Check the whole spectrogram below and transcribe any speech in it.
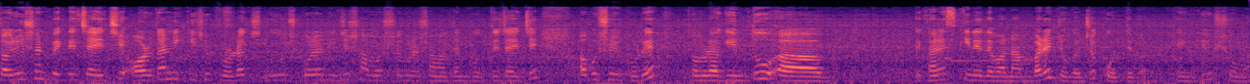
সলিউশন পেতে চাইছে অর্গানিক কিছু প্রোডাক্টস ইউজ করে নিজের সমস্যাগুলো সমাধান করতে চাইছে, অবশ্যই করে তোমরা কিন্তু এখানে স্ক্রিনে দেওয়া নাম্বারে যোগাযোগ করতে পারো। থ্যাংক ইউ সো মাচ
